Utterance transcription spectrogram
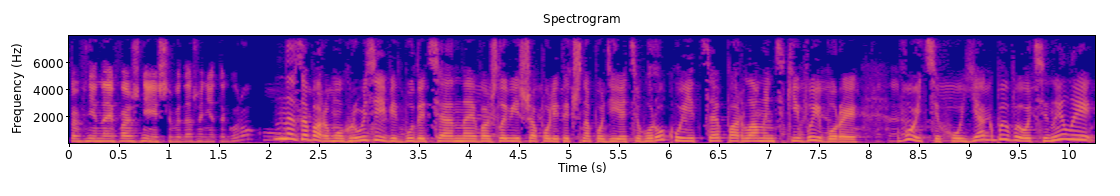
pewnie najważniejsze wydarzenie tego roku. Незабаром у Грузії відбудеться найважливіша політична подія цього року, і це парламентські вибори. Войціху, як би ви оцінили,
